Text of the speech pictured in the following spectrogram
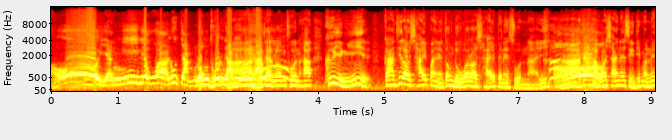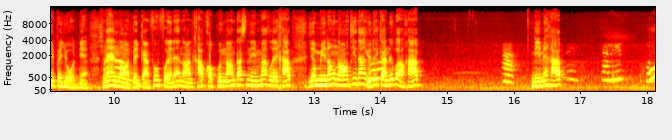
โอ้ อย่างนี้เรียกว่ารู้จักลงทุนครับพี่โคลีครับ อ่าจากลงทุนครับ คืออย่างนี้การที่เราใช้ไปเนี่ยต้องดูว่าเราใช้ไปในส่วนไหนอ่าถ้าหากว่าใช้ในสิ่งที่มันไม่มีประโยชน์เนี่ยแน่นอนเป็นการฟุ่มเฟือยแน่นอนครับขอบคุณน้องตัสนีมมากเลยครับ ยังมีน้องๆที่นั่งอยู่ด้วยกันหรือเปล่าครับ ค่ะมีไหมครับเอ้ยชาลิฟโอ้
